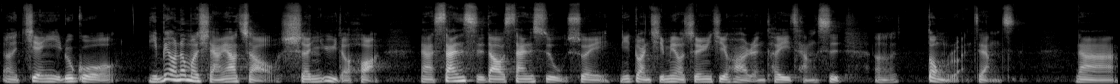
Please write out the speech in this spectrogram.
呃建议，如果你没有那么想要找生育的话，那三十到三十五岁，你短期没有生育计划的人可以尝试呃冻卵这样子。那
